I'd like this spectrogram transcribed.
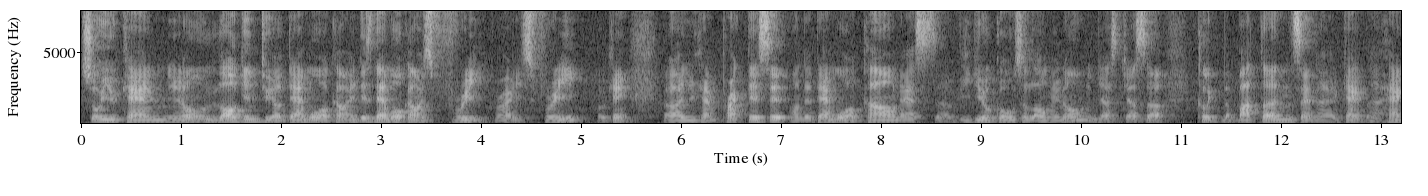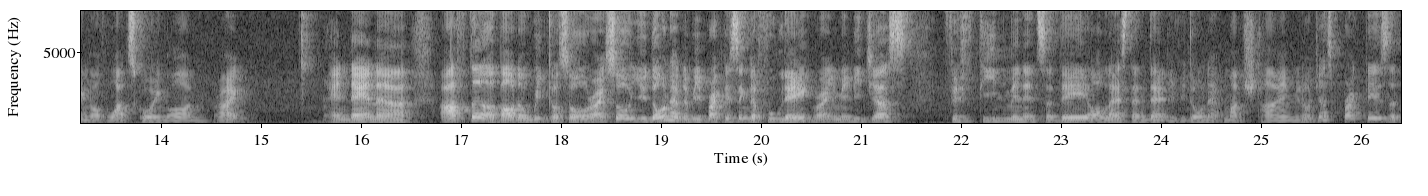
So you can you know log into your demo account and this demo account is free right? It's free okay? Uh, you can practice it on the demo account as the video goes along you know? Just just uh, click the buttons and uh, get the hang of what's going on right and then uh, after about a week or so right so you don't have to be practicing the full day right? Maybe just 15 minutes a day or less than that if you don't have much time you know just practice uh,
